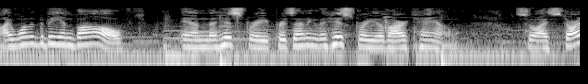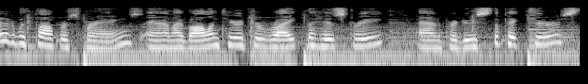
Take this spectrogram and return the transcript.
I wanted to be involved in the history, presenting the history of our town. So I started with Poplar Springs and I volunteered to write the history and produce the pictures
